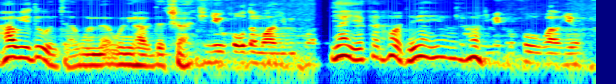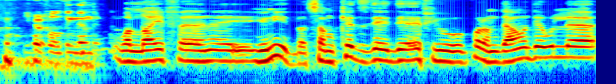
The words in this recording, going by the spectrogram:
How you do it when, uh, when you have the child? Can you hold them while you Yeah, you can hold. Yeah, yeah, Can, hold. you make ruku' while you you're holding them? Wallah, if uh, you need, but some kids, they, they if you put them down, they will uh,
